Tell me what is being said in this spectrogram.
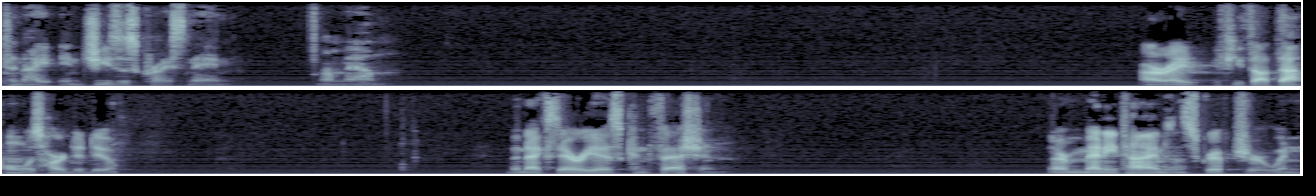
tonight in Jesus Christ's name. Amen. All right, if you thought that one was hard to do. The next area is confession. There are many times in Scripture when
